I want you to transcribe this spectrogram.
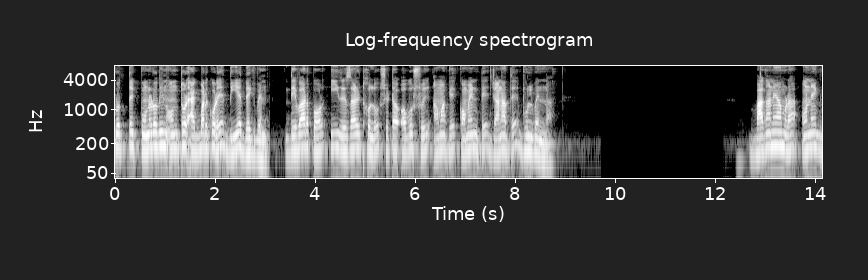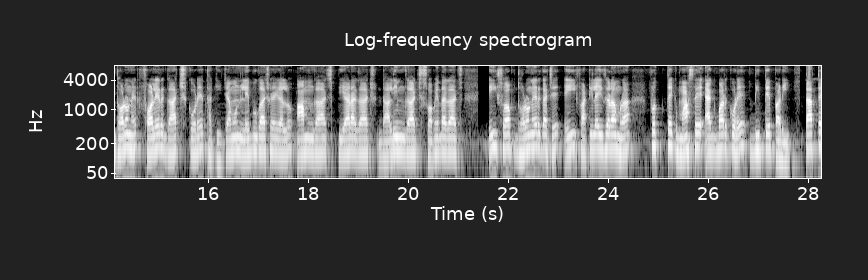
প্রত্যেক পনেরো দিন অন্তর একবার করে দিয়ে দেখবেন। দেওয়ার পর কী রেজাল্ট হলো সেটা অবশ্যই আমাকে কমেন্টে জানাতে ভুলবেন না। বাগানে আমরা অনেক ধরনের ফলের গাছ করে থাকি, যেমন লেবু গাছ হয়ে গেল, আম গাছ, পেয়ারা গাছ, ডালিম গাছ, সবেদা গাছ এই সব ধরনের গাছে এই ফার্টিলাইজার আমরা প্রত্যেক মাসে একবার করে দিতে পারি। তাতে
